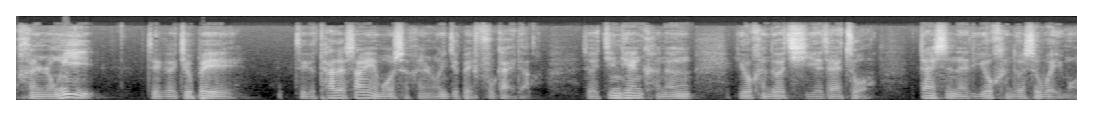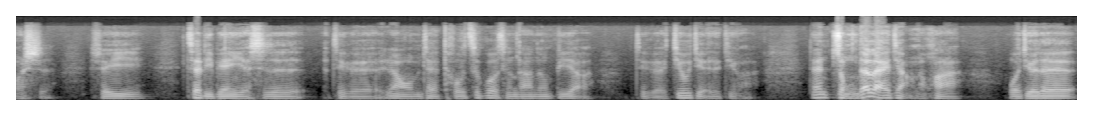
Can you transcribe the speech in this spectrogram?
很容易，这个就被这个它的商业模式很容易就被覆盖掉。所以今天可能有很多企业在做，但是呢，有很多是伪模式。所以这里边也是这个让我们在投资过程当中比较这个纠结的地方。但总的来讲的话，我觉得，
